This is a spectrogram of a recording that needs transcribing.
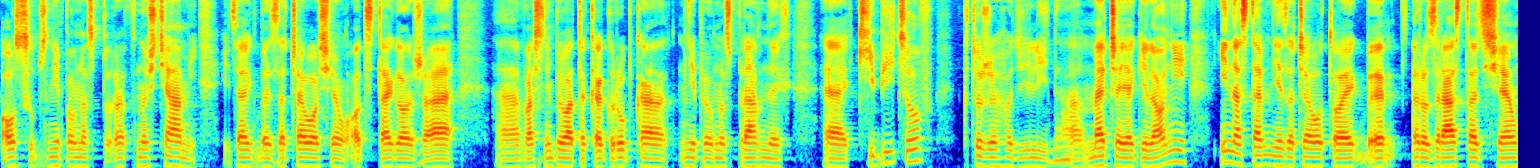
osób z niepełnosprawnościami. I to jakby zaczęło się od tego, że E, właśnie była taka grupka niepełnosprawnych e, kibiców, którzy chodzili na mecze Jagiellonii i następnie zaczęło to jakby rozrastać się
